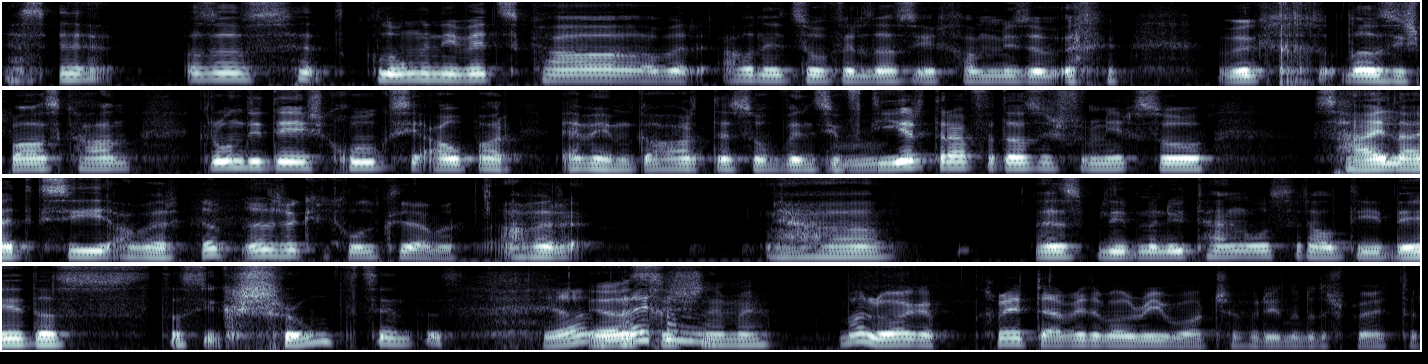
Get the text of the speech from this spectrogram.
es, äh, also es hat gelungene Witze gehabt, aber auch nicht so viel, dass ich haben müssen, wirklich, dass ich Spass hatte. Die Grundidee war cool, gewesen, auch ein paar, eben im Garten, so, wenn sie auf Mhm. Tiere treffen, das ist für mich so das Highlight gewesen, aber, Ja, das war wirklich cool. Gewesen, aber, ja, es bleibt mir nicht hängen, außer halt die Idee, dass, dass sie geschrumpft sind. Das, ja, ja, nein, es ist nicht mehr. mal schauen. Ich werde auch wieder mal rewatchen, früher oder später.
